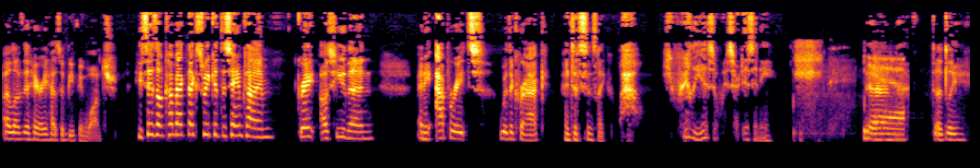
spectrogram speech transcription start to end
I love that Harry has a beeping watch. He says, I'll come back next week at the same time. Great, I'll see you then. And he apparates with a crack. And Dustin's like, wow, he really is a wizard, isn't he? Yeah. And Dudley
